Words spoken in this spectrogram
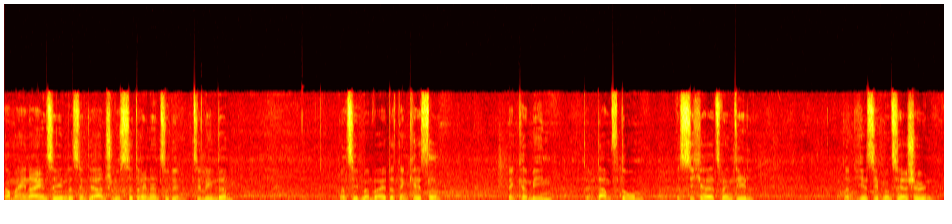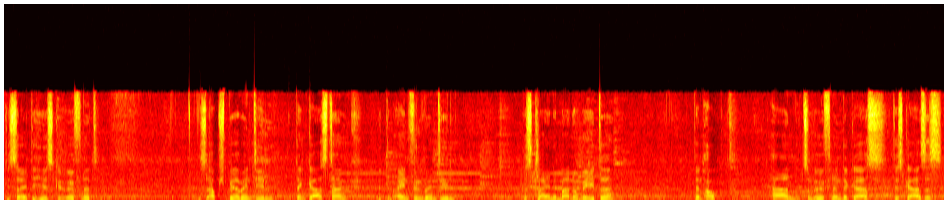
Kann man hineinsehen, da sind die Anschlüsse drinnen zu den Zylindern. Dann sieht man weiter den Kessel, den Kamin, den Dampfdom, das Sicherheitsventil. Dann hier sieht man sehr schön, die Seite hier ist geöffnet. Das Absperrventil, den Gastank mit dem Einfüllventil, das kleine Manometer, den Haupthahn zum Öffnen Gas, des Gases.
